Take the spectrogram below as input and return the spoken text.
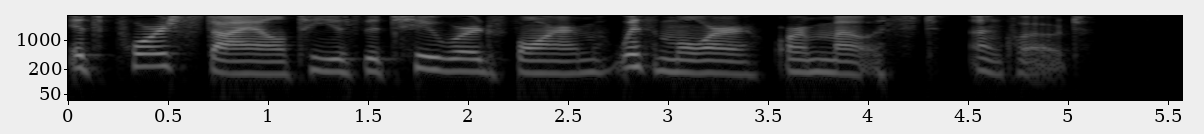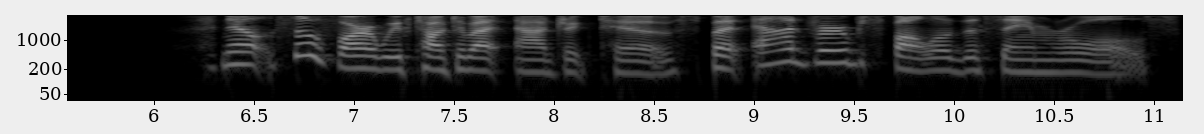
it's poor style to use the two word form with more or most, unquote. Now, so far we've talked about adjectives, but adverbs follow the same rules.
